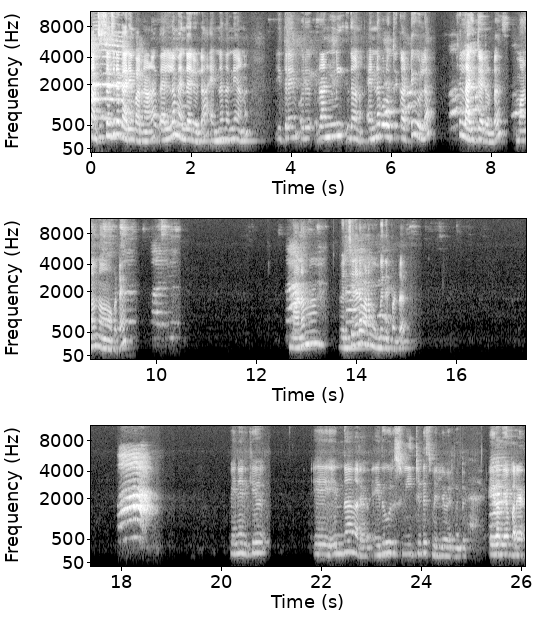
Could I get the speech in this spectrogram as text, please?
കൺസിസ്റ്റൻസിന്റെ കാര്യം പറഞ്ഞാണ് വെള്ളം എന്തായാലും ഇല്ല. എണ്ണ തന്നെയാണ്. ഇത്രയും ഒരു റണ്ണി ഇതാണ്. എണ്ണ പോലെ ഒത്തിരി കട്ടിയുമില്ല. പക്ഷെ ലൈറ്റ് ആയിട്ടുണ്ട്. മണം നോക്കട്ടെ. മണം വെളിച്ചെണ്ണയുടെ മണം മുമ്പിൽ നിൽപ്പുണ്ട്. പിന്നെ എനിക്ക് എന്താണെന്നറിയോ ഏതോ ഒരു സ്വീറ്റിന്റെ സ്മെല്ല് വരുന്നുണ്ട്. ഏതാന്ന് ഞാൻ പറയാം.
